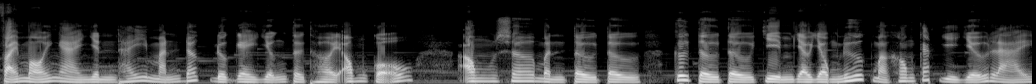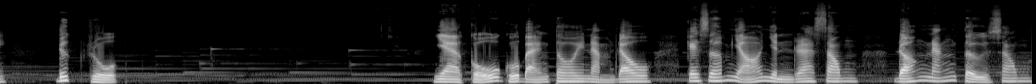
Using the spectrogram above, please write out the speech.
phải mỗi ngày nhìn thấy mảnh đất được gây dựng từ thời ông cổ, ông sơ mình từ từ, cứ từ từ chìm vào dòng nước mà không cách gì giữ lại, đứt ruột. Nhà cũ của bạn tôi nằm đâu, cái xóm nhỏ nhìn ra sông, đón nắng từ sông,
